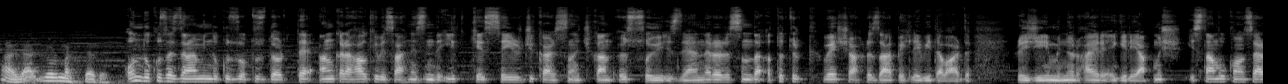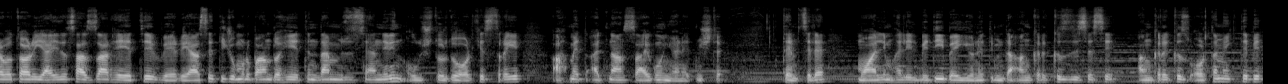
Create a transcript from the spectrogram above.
hala durmaktadır. 19 Haziran 1934'te Ankara Halk sahnesinde ilk kez seyirci karşısına çıkan Özsoy'u izleyenler arasında Atatürk ve Şahrıza Pehlevi de vardı. Rejiyi Münir Hayri Egeli yapmış, İstanbul Konservatuarı Yaylı Sazlar Heyeti ve Riyaseti Cumhur heyetinden müzisyenlerin oluşturduğu orkestrayı Ahmet Adnan Saygun yönetmişti. Temsile Muallim Halil Bedi Bey yönetiminde Ankara Kız Lisesi, Ankara Kız Orta Mektebi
